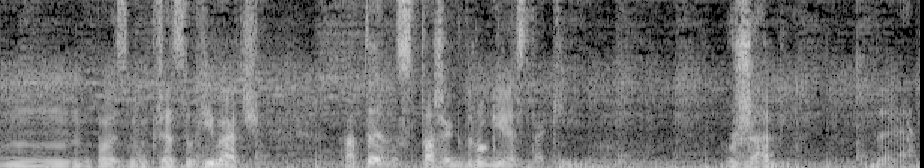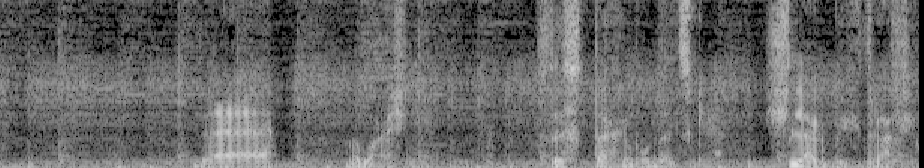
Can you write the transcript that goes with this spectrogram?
mm, powiedzmy, przesłuchiwać, a ten Staszek drugi jest taki żabi. Ble. Ble. No właśnie. To jest Stachy Wodeckie. Ślak by ich trafił.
